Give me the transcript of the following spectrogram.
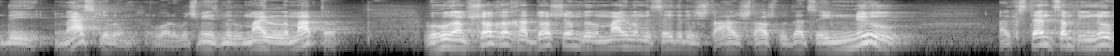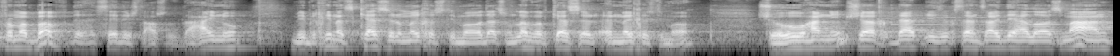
the masculine water, which means Milmaila Lamato. That's a new, extend something new from above the Seder Shtalshlut. The Hainu, Mibichinas Keser and Meichas that's from level of Keser and Meichas Timo. Shuhu Hanimshach, that is extends Aydeh Halos Man,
